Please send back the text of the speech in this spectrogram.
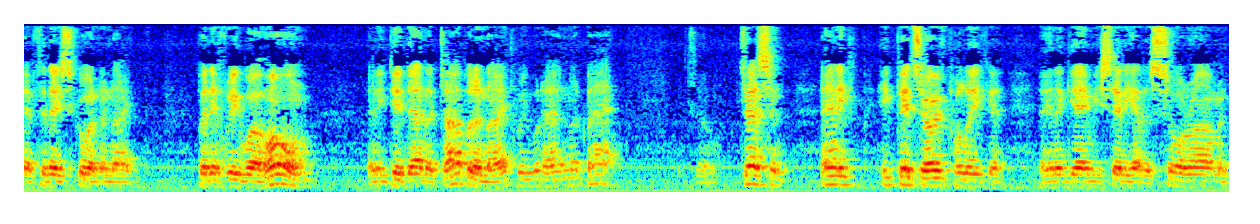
after they scored the ninth. But if we were home, and he did that in the top of the ninth, we would have had him at bat. So Dressen, and he, he pitched Erv Palica in a game. He said he had a sore arm, and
